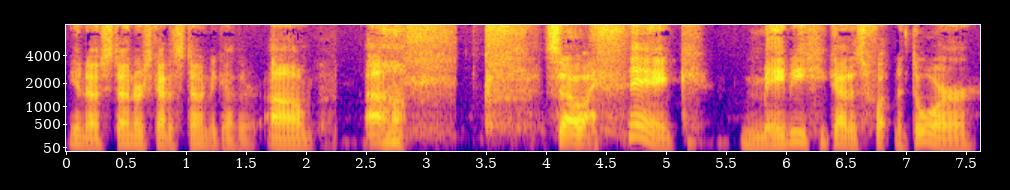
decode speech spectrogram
you know, Stoner's got a stone together. Um, um, so I think maybe he got his foot in the door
